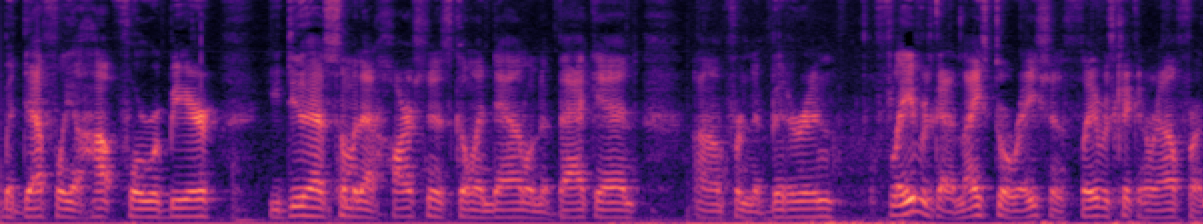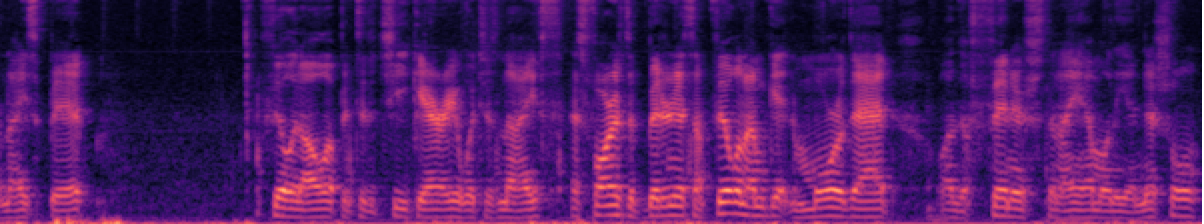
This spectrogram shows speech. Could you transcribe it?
but definitely a hop forward beer. You do have some of that harshness going down on the back end um, from the bitter end. Flavor's got a nice duration. Flavor's kicking around for a nice bit fill it all up into the cheek area, which is nice. As far as the bitterness, I'm feeling I'm getting more of that on the finish than I am on the initial.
